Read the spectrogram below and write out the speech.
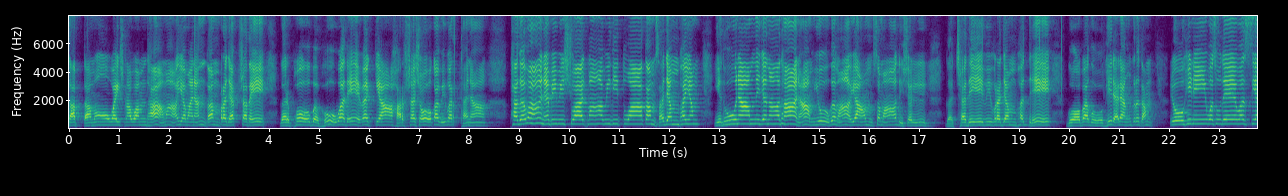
സപ്തമോ വൈഷ്ണവം ധാമായമനന്തം പ്രജക്ഷതേ. ഗർഭോ ബഭൂവ ദേവക്യ ഹർഷശോകവിവർദ്ധന. ഭഗവാനപി വിശ്വാത്മാവിദിത്വാകം സജംഭയം യദൂനാം നിജനാഥാനാം യോഗമായാം സമാദിശൽ ഗച്ഛദേവി വ്രജം ഭദ്രേ ഗോപഗോഭിരലങ്കൃതം രോഹിണീ വസുദേവസ്യ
